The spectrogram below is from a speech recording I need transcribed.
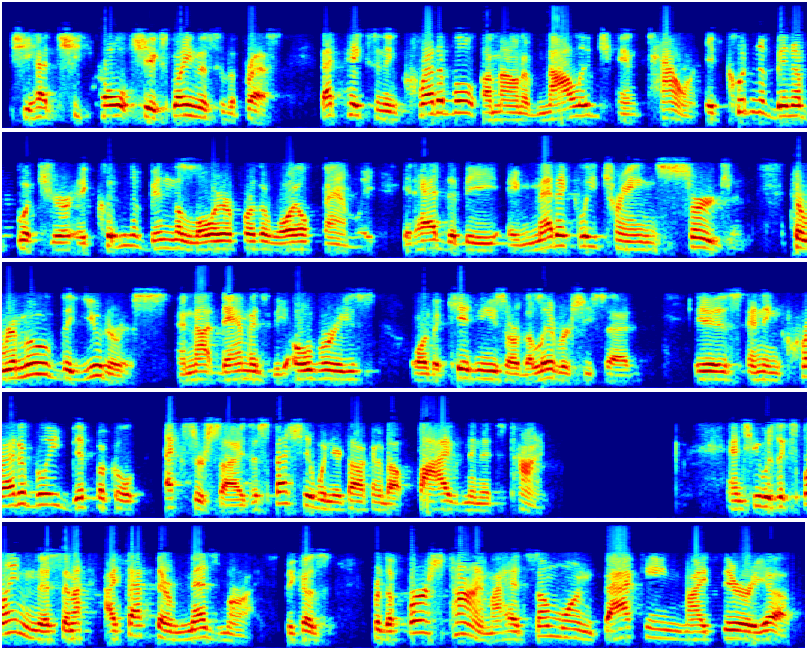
she had she told she explained this to the press. That takes an incredible amount of knowledge and talent. It couldn't have been a butcher. It couldn't have been the lawyer for the royal family. It had to be a medically trained surgeon to remove the uterus and not damage the ovaries or the kidneys or the liver, she said, is an incredibly difficult exercise, especially when you're talking about five minutes time. And she was explaining this and I, I sat there mesmerized because for the first time, I had someone backing my theory up.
